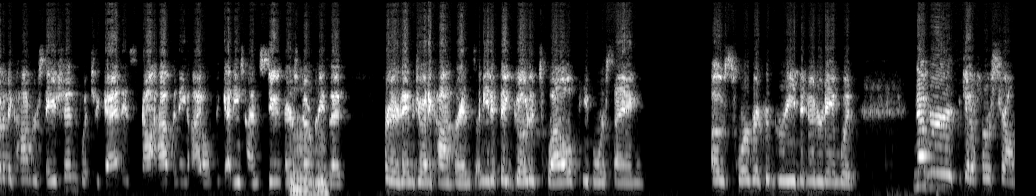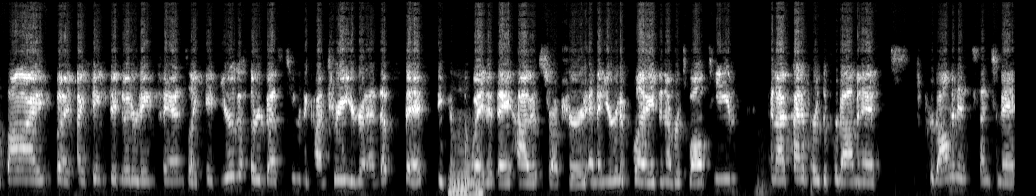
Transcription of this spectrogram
out of the conversation, which again is not happening, I don't think anytime soon. There's mm-hmm. no reason for Notre Dame to join a conference. I mean, if they go to 12, people were saying, "Oh, Swarbrick agreed that Notre Dame would." Never get a first round bye, but I think that Notre Dame fans, like, if you're the third best team in the country, you're going to end up fifth because mm-hmm. of the way that they have it structured, and then you're going to play the number 12 team. And I've kind of heard the predominant predominant sentiment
